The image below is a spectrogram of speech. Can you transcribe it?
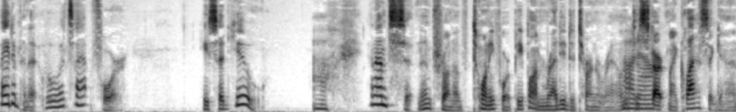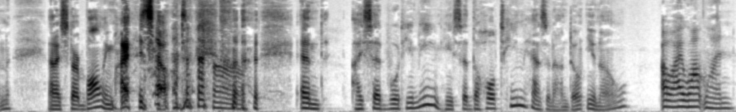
Wait a minute, what's that for? He said, You. Oh. And I'm sitting in front of 24 people. I'm ready to turn around Oh, to no. start my class again. And I start bawling my eyes out. Oh. and I said, What do you mean? He said, The whole team has it on, don't you know? Oh, I want one.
